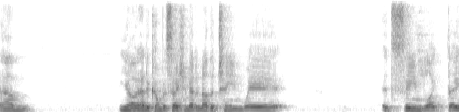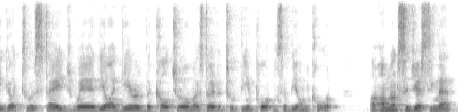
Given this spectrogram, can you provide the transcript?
Um, you know, I had a conversation about another team where it seemed like they got to a stage where the idea of the culture almost overtook the importance of the on court. I'm not suggesting that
